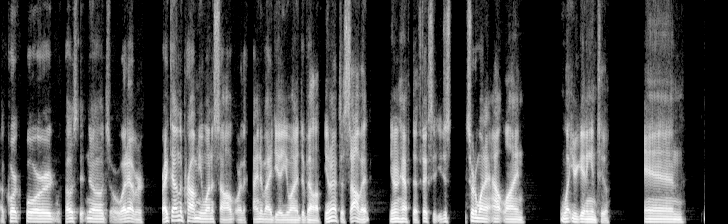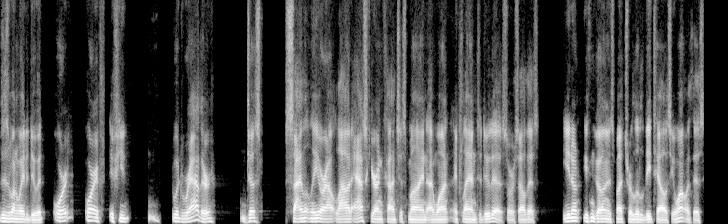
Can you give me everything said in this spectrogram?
a cork board with post-it notes or whatever write down the problem you want to solve or the kind of idea you want to develop you don't have to solve it you don't have to fix it. You just sort of want to outline what you're getting into. And this is one way to do it. Or or if if you would rather just silently or out loud ask your unconscious mind i want a plan to do this or sell this you don't you can go in as much or little detail as you want with this.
